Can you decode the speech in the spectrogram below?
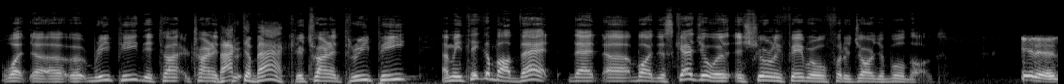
what uh, repeat? They're try, trying to back th- to back. They're trying to three-peat. I mean, think about that that uh, boy, the schedule is surely favorable for the Georgia Bulldogs. It is,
